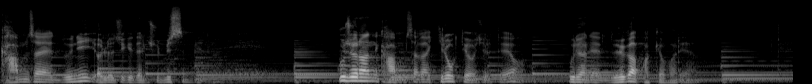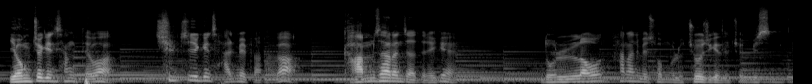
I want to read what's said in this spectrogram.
감사의 눈이 열려지게 될 줄 믿습니다. 꾸준한 감사가 기록되어질 때요. 우리 안에 뇌가 바뀌어 버려요. 영적인 상태와 실질적인 삶의 변화가 감사하는 자들에게 놀라운 하나님의 선물로 주어지게 될 줄 믿습니다.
